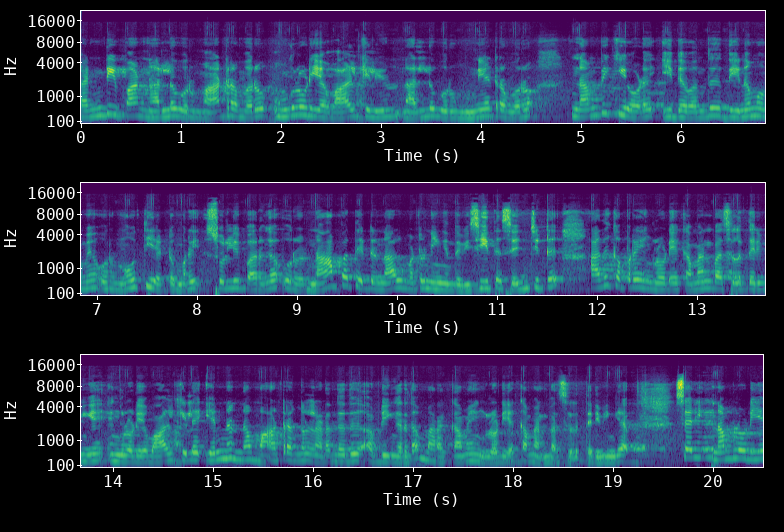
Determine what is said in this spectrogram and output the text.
கண்டிப்பாக நல்ல ஒரு மாற்றம் வரும். உங்களுடைய வாழ்க்கையிலையும் நல்ல ஒரு முன்னேற்றம் வரும். நம்பிக்கையோடு இதை வந்து தினமுமே ஒரு நூற்றி எட்டு முறை சொல்லி பாருங்கள் ஒரு நாற்பத்தெட்டு நாள் மட்டும் நீங்கள் இந்த விஷயத்தை செஞ்சுட்டு அதுக்கப்புறம் எங்களுடைய கமெண்ட் பாக்ஸில் தெரிவிங்க. எங்களுடைய வாழ்க்கையில் என்னென்ன மாற்றங்கள் நடந்தது அப்படிங்கிறத மறக்காமல் எங்களுடைய கமெண்ட் பாக்ஸில் தெரிவிங்க. சரி நம்மளுடைய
